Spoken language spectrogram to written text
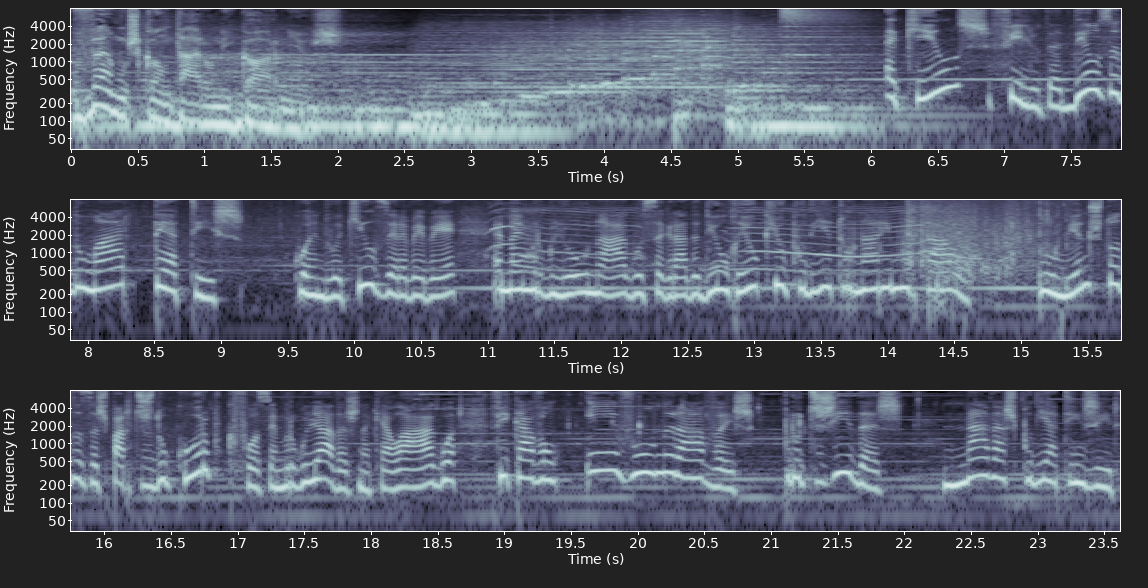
Vamos contar unicórnios. Aquiles, filho da deusa do mar, Tétis. Quando Aquiles era bebê, a mãe mergulhou na água sagrada de um rio que o podia tornar imortal. Pelo menos todas as partes do corpo que fossem mergulhadas naquela água ficavam invulneráveis, protegidas. Nada as podia atingir.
